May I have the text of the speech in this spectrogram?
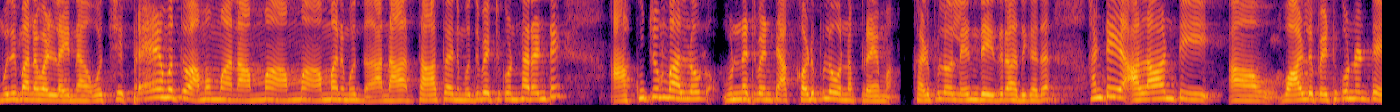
ముది మనవాళ్ళైనా వచ్చే ప్రేమతో అమ్మమ్మ నా అమ్మ అమ్మ అమ్మని ముద్దు నా తాతని ముద్దు పెట్టుకుంటున్నారంటే ఆ కుటుంబాల్లో ఉన్నటువంటి ఆ కడుపులో ఉన్న ప్రేమ కడుపులో లేనిదే ఇది రాదు కదా. అంటే అలాంటి వాళ్ళు పెట్టుకుంటుంటే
